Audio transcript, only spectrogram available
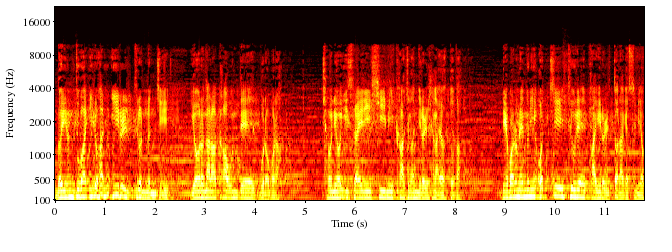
너희는 누가 이러한 일을 들었는지 여러 나라 가운데 물어보라. 전혀 이스라엘이 심히 가증한 일을 행하였도다. 레바논의 눈이 어찌 들의 바위를 떠나겠으며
